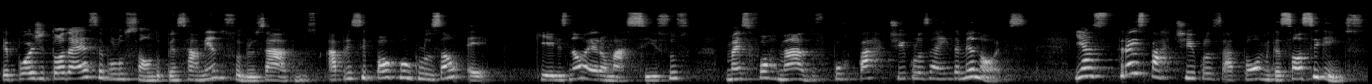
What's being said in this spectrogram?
Depois de toda essa evolução do pensamento sobre os átomos, a principal conclusão é que eles não eram maciços, mas formados por partículas ainda menores. E as três partículas atômicas são as seguintes:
